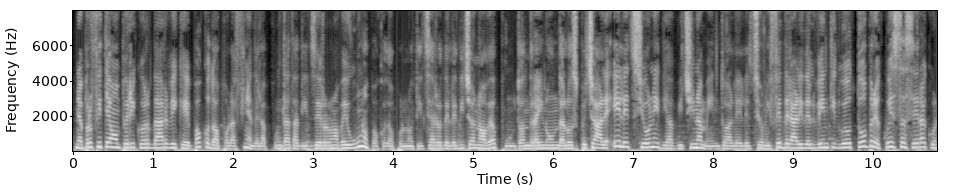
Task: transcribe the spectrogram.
ne approfittiamo per ricordarvi che poco dopo la fine della puntata di 091, poco dopo il notiziario delle 19 appunto andrà in onda lo speciale elezioni di avvicinamento alle elezioni federali del 22 ottobre questa sera con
